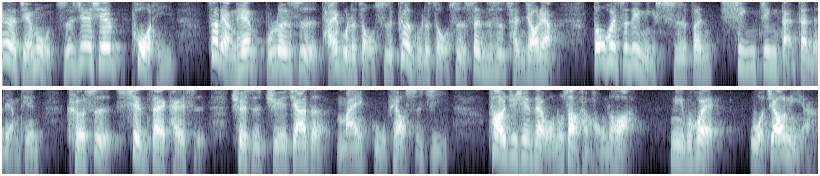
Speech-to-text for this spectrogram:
天的节目直接先破题。这两天不论是台股的走势、个股的走势，甚至是成交量，都会是令你十分心惊胆战的两天。可是现在开始却是绝佳的买股票时机。套一句现在网络上很红的话：你不会，我教你啊！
